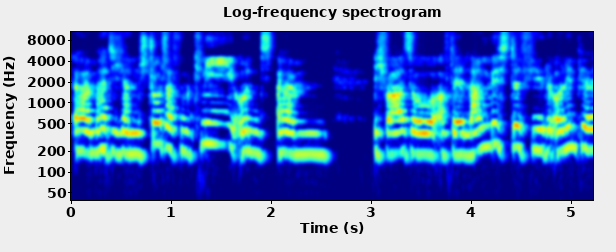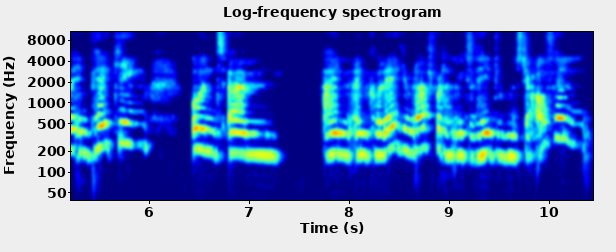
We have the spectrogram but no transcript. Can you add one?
ähm, hatte ich einen Sturz auf dem Knie und ähm, ich war so auf der Langliste für Olympia in Peking und ähm, ein, ein Kollege im Radsport hat mir gesagt, hey, du musst ja aufhören,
